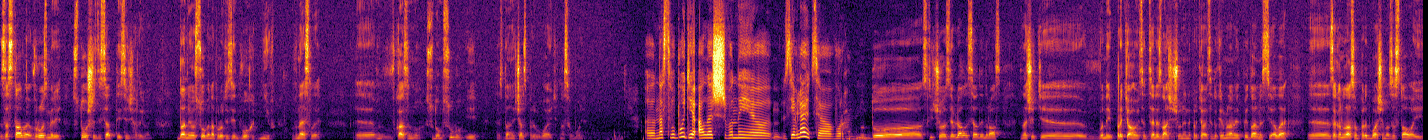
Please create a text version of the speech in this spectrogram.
застави в розмірі 160 тисяч гривень. Дані особи на протязі двох днів внесли е, вказану судом суму і з даний час перебувають на свободі. Е, На свободі, але ж вони з'являються в органи? Ну, до слідчого з'являлися один раз. Значить, вони притягуються. Це не значить, що вони не притягуються до кримінальної відповідальності, але законодавством передбачена застава, і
